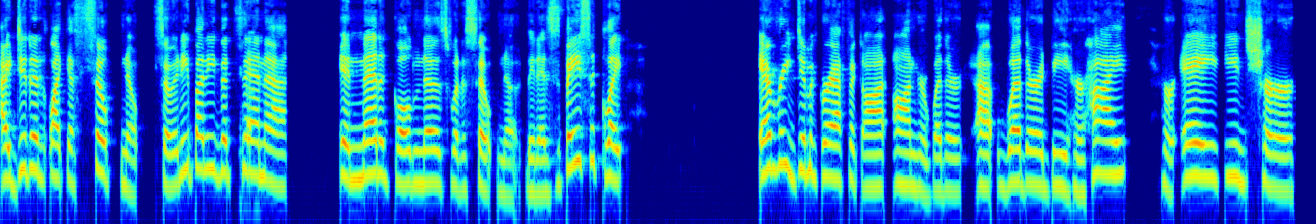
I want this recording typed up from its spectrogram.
I did it like a soap note. So anybody that's in a in medical knows what a soap note it is. Basically, every demographic on, on her, whether uh, whether it be her height, her age, her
